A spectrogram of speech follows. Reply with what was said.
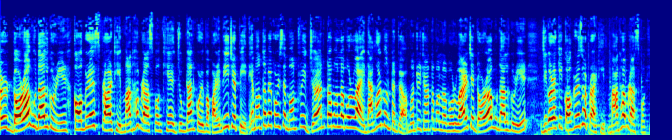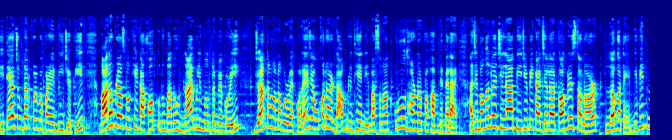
আৰু দৰং ওদালগুৰিৰ কংগ্ৰেছ প্ৰাৰ্থী মাধৱ ৰাজবংশীয়ে যোগদান কৰিব পাৰে বিজেপিত। এই মন্তব্য কৰিছে মন্ত্ৰী জয়ন্ত মল্ল বৰুৱাই। ডাঙৰ মন্তব্য। মন্ত্ৰী জয়ন্ত মল্ল বৰুৱাৰ যে দৰং ওদালগুৰিৰ যিগৰাকী কংগ্ৰেছৰ প্ৰাৰ্থী মাধৱ ৰাজবংশী তেওঁ যোগদান কৰিব পাৰে বিজেপিত। মাধৱ ৰাজবংশীৰ কাষত কোনো মানুহ নাই বুলি মন্তব্য কৰি জয়ন্ত মল্ল বৰুৱাই ক'লে যে ঔষধৰ দাম বৃদ্ধিয়ে নিৰ্বাচনত কোনো ধৰণৰ প্ৰভাৱ নেপেলায়। আজি মঙলদৈ জিলা বিজেপি কাৰ্যালয়ত কংগ্ৰেছ দলৰ লগতে বিভিন্ন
